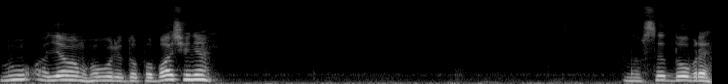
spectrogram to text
Ну, а я вам говорю до побачення. На все добре.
